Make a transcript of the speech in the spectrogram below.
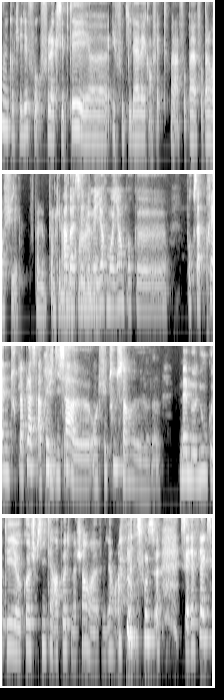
Oui, comme tu disais, il faut, faut l'accepter et euh, il faut dealer avec, en fait. Voilà, il ne faut pas, faut pas le refuser. Il ne faut pas le planquer dans Ah, bah, c'est le meilleur moyen pour que, pour que ça prenne toute la place. Après, je dis ça, euh, on le fait tous. Hein, euh, même nous, côté coach, psychothérapeute, machin, je veux dire, on a tous ces réflexes.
